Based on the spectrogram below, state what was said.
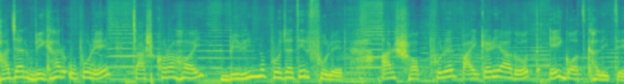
হাজার বিঘার উপরে চাষ করা হয় বিভিন্ন প্রজাতির ফুলের, আর সব ফুলের পাইকারি আড়ত এই গদখালিতে।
